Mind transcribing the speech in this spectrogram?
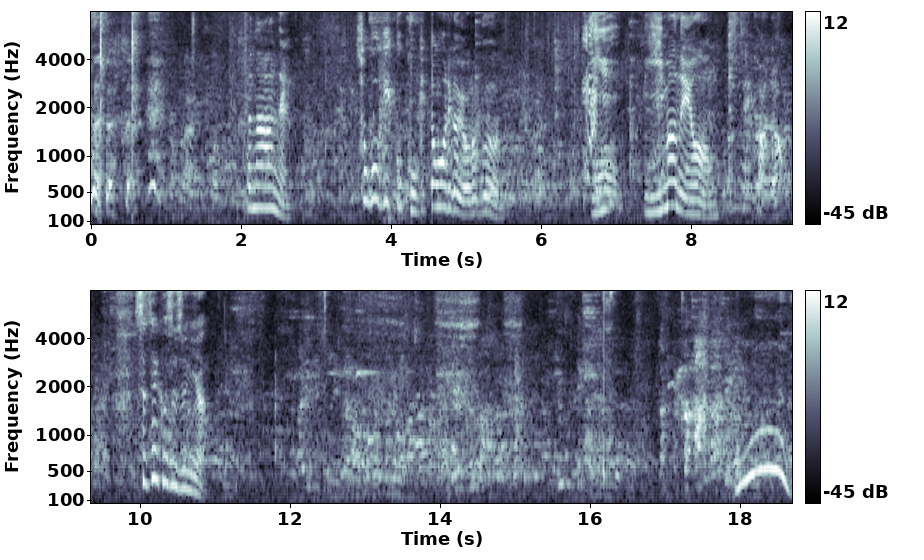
편안해. 소고기 있고 고기 덩어리가 여러분 이, 이만해요. 스테이크 아니야? 스테이크 수준이야. 음,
